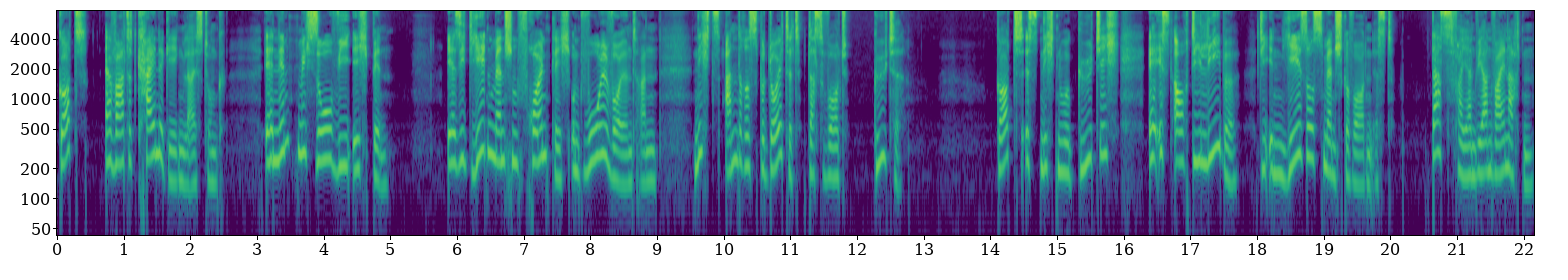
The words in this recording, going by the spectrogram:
Gott erwartet keine Gegenleistung. Er nimmt mich so, wie ich bin. Er sieht jeden Menschen freundlich und wohlwollend an. Nichts anderes bedeutet das Wort Güte. Gott ist nicht nur gütig, er ist auch die Liebe, die in Jesus Mensch geworden ist. Das feiern wir an Weihnachten.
